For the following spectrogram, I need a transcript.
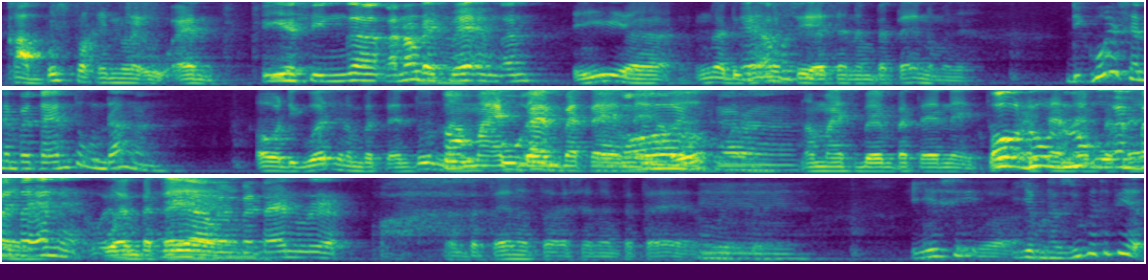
kampus pakai nilai UN. iya sih enggak karena udah SBM kan Iya, enggak di Eh, masih sih? SNMPTN namanya. Di gue SNMPTN tuh undangan Oh di gue SNMPTN tuh Tuh, nama. SBMPTN Oh, itu sekarang. nama SBMPTN itu Oh, dulu, dulu SNMPTN. UMPTN ya? UMPTN. Iya, UMPTN dulu ya. UMPTN atau SNMPTN. Iya, iya sih. Gua. Iya benar juga tapi ya.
